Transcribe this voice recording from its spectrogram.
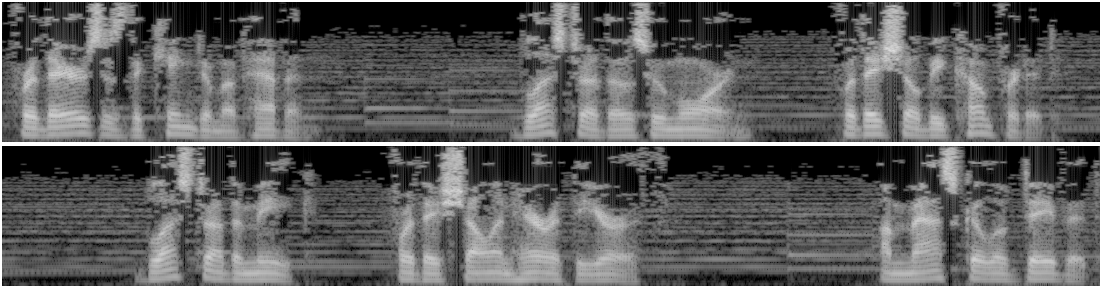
for theirs is the kingdom of heaven. Blessed are those who mourn, for they shall be comforted. Blessed are the meek, for they shall inherit the earth. A maskil of David.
